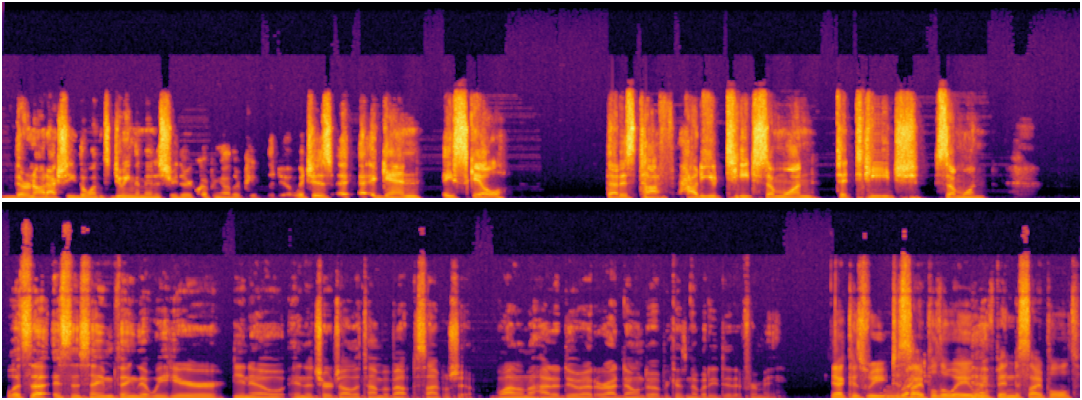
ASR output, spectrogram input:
they're not actually the ones doing the ministry they're equipping other people to do it which is a- a- again a skill that is tough. How do you teach someone to teach someone? What's the? It's the same thing that we hear, you know, in the church all the time about discipleship. Well, I don't know how to do it, or I don't do it because nobody did it for me. Yeah, because we Right. disciple the way Yeah. we've been discipled.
